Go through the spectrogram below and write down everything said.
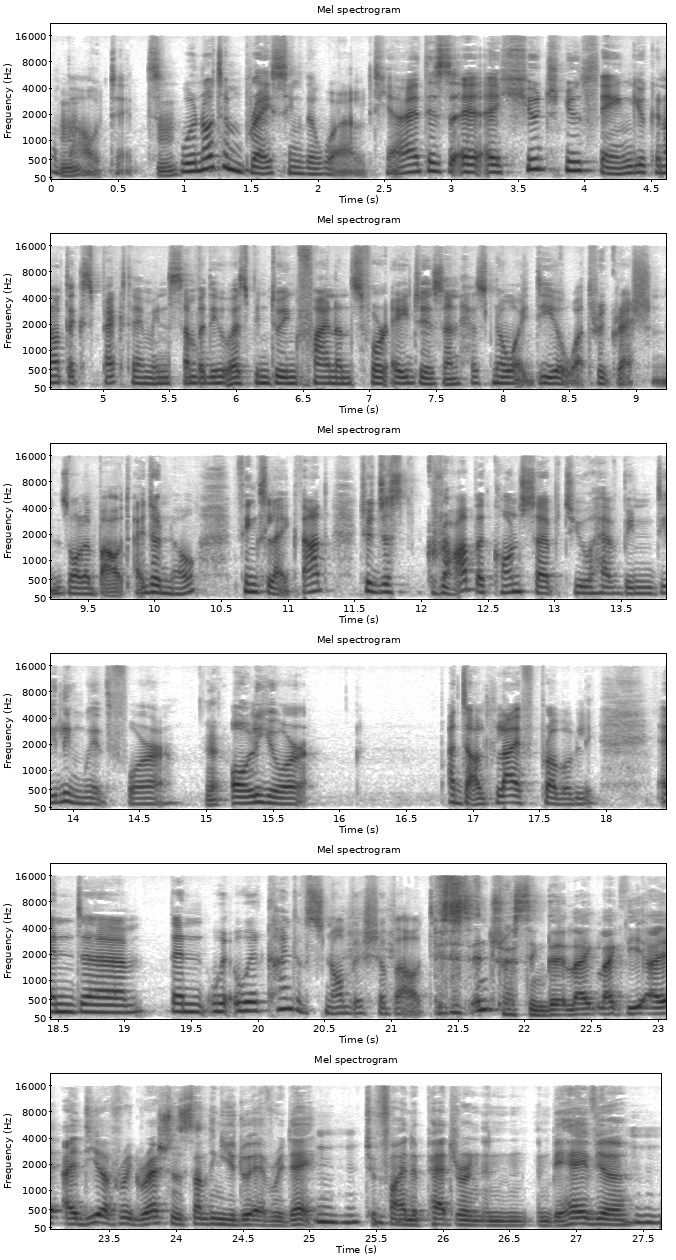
about it. Hmm? Hmm? We're not embracing the world. Yeah, it is a, a, huge new thing. You cannot expect. I mean, somebody who has been doing finance for ages and has no idea what regression is all about. I don't know things like that. To just grab a concept you have been dealing with for Yeah. all your adult life, probably, and um, then we're, we're kind of snobbish about it. This is interesting. The, like, like the idea of regression is something you do every day mm-hmm. to find a pattern in, in behavior. Mm-hmm.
